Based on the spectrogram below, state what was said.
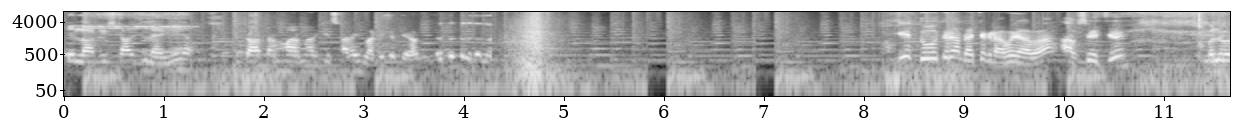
ਤੇ ਲਾਟਰੀ ਸਟਾਲ 'ਚ ਲੈ ਗਏ ਆ। ਤੇ ਦਾਤਰ ਮਾਰ ਮਾਰ ਕੇ ਸਾਰਾ ਹੀ ਵੱਢ ਕੱਢਿਆ ਇਹ ਦੋ ਤਰ੍ਹਾਂ ਦਾ ਝਗੜਾ ਹੋਇਆ ਵਾ ਆਪਸ ਵਿੱਚ। ਮਤਲਬ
